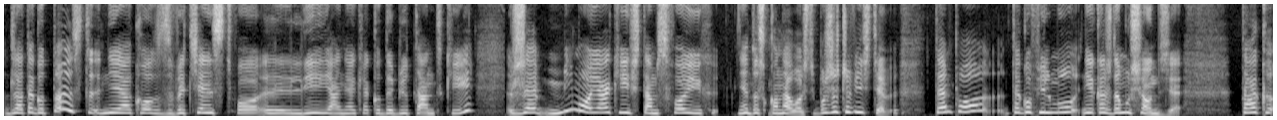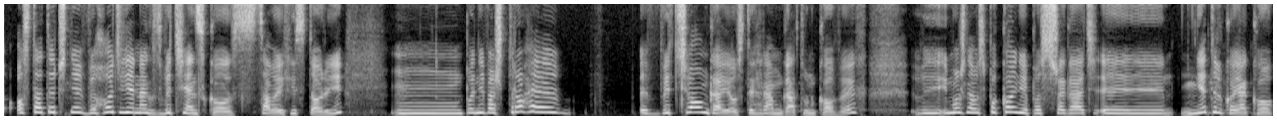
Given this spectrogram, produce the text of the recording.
dlatego to jest niejako zwycięstwo y, Lee Janiak jako debiutantki, że mimo jakichś tam swoich niedoskonałości, bo rzeczywiście tempo tego filmu nie każdemu siądzie. Tak ostatecznie wychodzi jednak zwycięsko z całej historii, mm, ponieważ trochę wyciąga ją z tych ram gatunkowych y, i można ją spokojnie postrzegać y, nie tylko jako,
